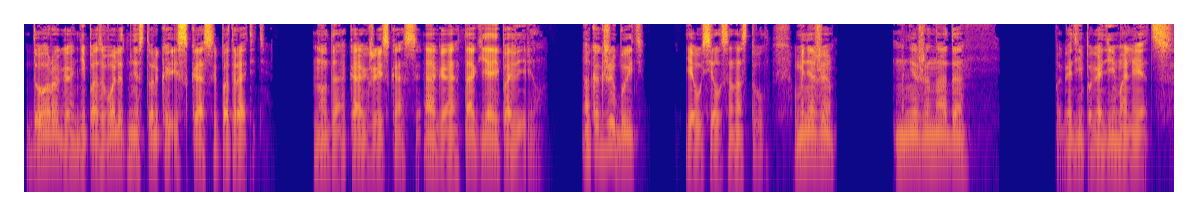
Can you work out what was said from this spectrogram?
Дорого, не позволят мне столько из кассы потратить». «Ну да, как же из кассы? Ага, так я и поверил». «А как же быть?» Я уселся на стул. «У меня же... Мне же надо...» «Погоди, погоди, малец!»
